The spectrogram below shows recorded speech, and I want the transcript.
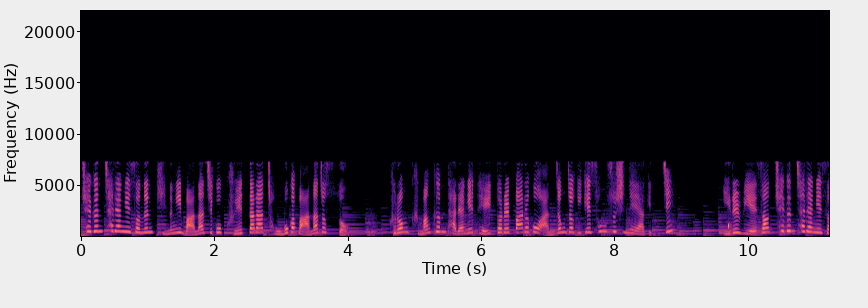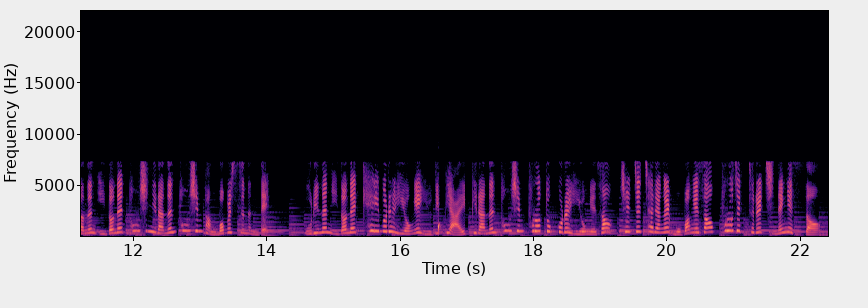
최근 차량에서는 기능이 많아지고 그에 따라 정보가 많아졌어. 그럼 그만큼 다량의 데이터를 빠르고 안정적이게 송수신해야겠지? 이를 위해서 최근 차량에서는 이더넷 통신이라는 통신 방법을 쓰는데 우리는 이더넷 케이블을 이용해 UDP-IP라는 통신 프로토콜을 이용해서 실제 차량을 모방해서 프로젝트를 진행했어.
